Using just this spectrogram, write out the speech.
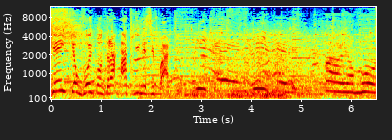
quem que eu vou encontrar aqui nesse parque? Mickey! Mickey! Ai, amor!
